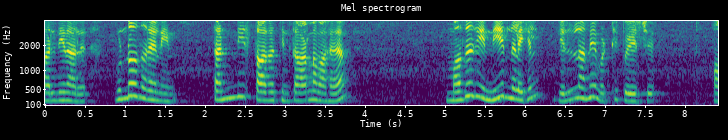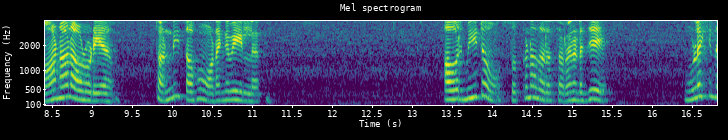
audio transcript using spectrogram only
அருந்தினார். குண்டோதரனின் தண்ணீர் தாகத்தின் காரணமாக மதுரையின் நீர்நிலைகள் எல்லாமே வற்றி போயிடுச்சு ஆனால் அவனுடைய தண்ணி தாகம் அடங்கவே இல்லை. அவர் மீண்டும் சொக்கநாதர சரணடைஞ்சு உலகின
